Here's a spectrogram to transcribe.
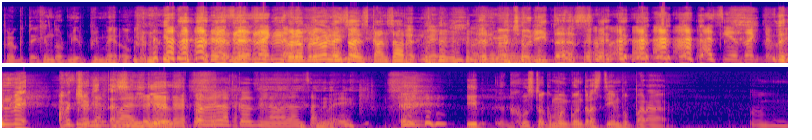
Pero que te dejen dormir primero. sí, exacto. Pero primero necesito descansar. Denme ocho horitas. Así, exacto, güey. Denme ocho Sí, horitas seguidas. Poner las cosas en la balanza, güey. Y justo, ¿cómo encuentras tiempo para... mm,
